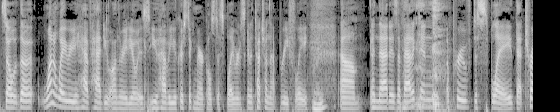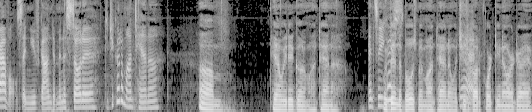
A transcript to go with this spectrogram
So the one way we have had you on the radio is you have a Eucharistic Miracles display. We're just going to touch on that briefly, mm-hmm. um, and that is a Vatican-approved display that travels. And you've gone to Minnesota. Did you go to Montana? Um, yeah, we did go to Montana. And so we've guys, been to Bozeman, Montana, which yeah. is about a fourteen-hour drive.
